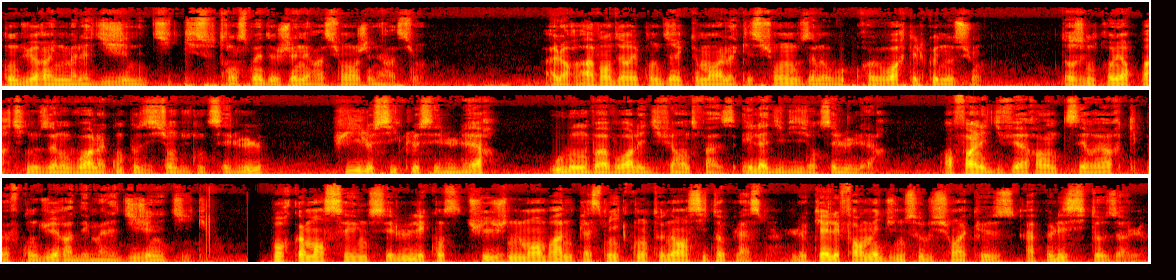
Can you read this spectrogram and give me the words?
conduire à une maladie génétique qui se transmet de génération en génération. Alors avant de répondre directement à la question, nous allons revoir quelques notions. Dans une première partie, nous allons voir la composition d'une cellule, puis le cycle cellulaire, où l'on va voir les différentes phases, et la division cellulaire. Enfin, les différentes erreurs qui peuvent conduire à des maladies génétiques. Pour commencer, une cellule est constituée d'une membrane plasmique contenant un cytoplasme, lequel est formé d'une solution aqueuse appelée cytosol,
